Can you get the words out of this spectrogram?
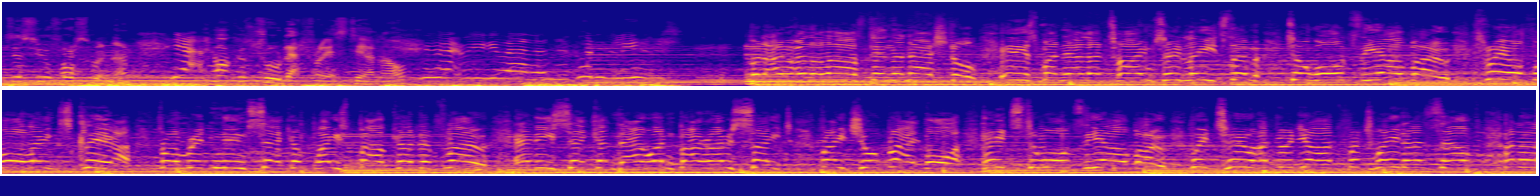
Is this your first winner? Yeah. Talk us through that race there now. It went really well and I couldn't believe it. But over the last in the national, it is Minella Times who leads them towards the elbow. Three or four lengths clear from written in second place, Balko des Flos. Any second now, and Barrow Sate. Rachael Blackmore heads towards the elbow with 200 yards between herself and an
